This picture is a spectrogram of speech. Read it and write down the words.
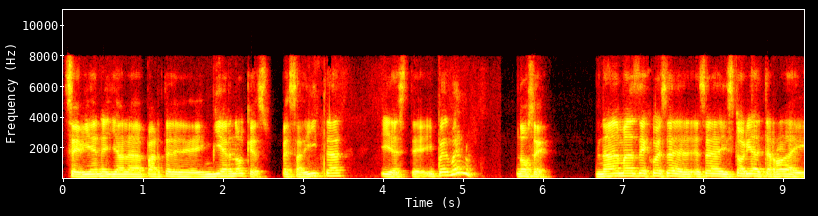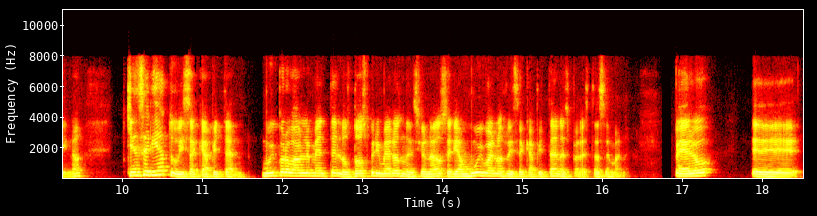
se viene ya la parte de invierno que es pesadita y este, y pues bueno, no sé, nada más dejo esa, esa historia de terror ahí, ¿no? ¿Quién sería tu vicecapitán? Muy probablemente los dos primeros mencionados serían muy buenos vicecapitanes para esta semana. Pero, eh,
